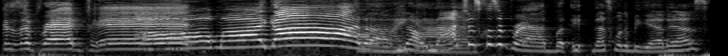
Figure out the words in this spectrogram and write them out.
Because of Brad Pitt. Oh my God! Oh uh, my no, not just because of Brad, but that's what it began as.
